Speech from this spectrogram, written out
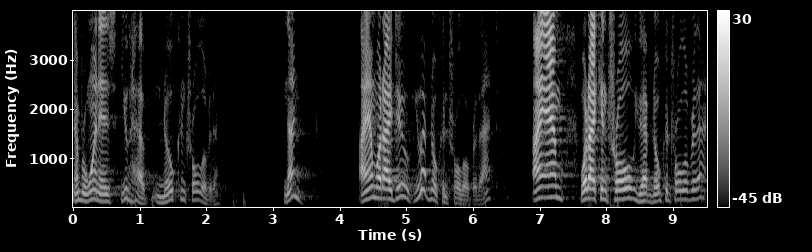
Number one is you have no control over them. None. I am what I do. You have no control over that. I am what I control. You have no control over that.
